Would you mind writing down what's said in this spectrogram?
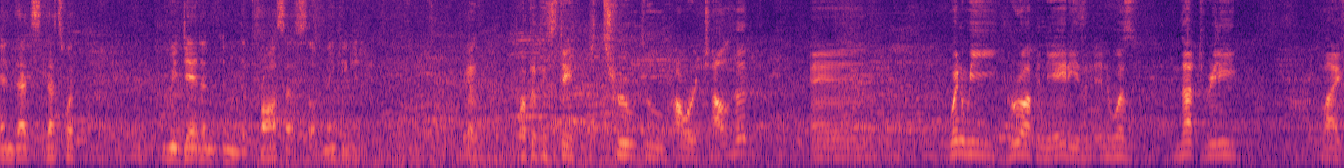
and that's that's what we did in, in the process of making it. yeah, wanted to stay true to our childhood and when we grew up in the 80s and, and it was not really like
